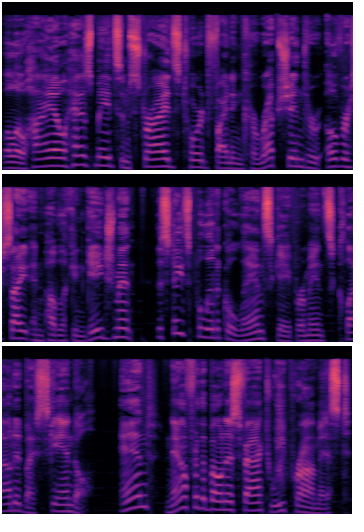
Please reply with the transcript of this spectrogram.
While Ohio has made some strides toward fighting corruption through oversight and public engagement, the state's political landscape remains clouded by scandal. And now for the bonus fact we promised.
